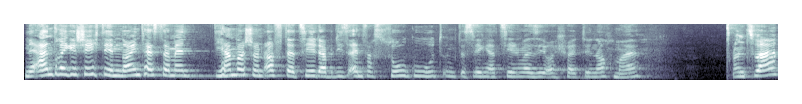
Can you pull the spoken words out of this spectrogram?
Eine andere Geschichte im Neuen Testament, die haben wir schon oft erzählt, aber die ist einfach so gut und deswegen erzählen wir sie euch heute nochmal. Und zwar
